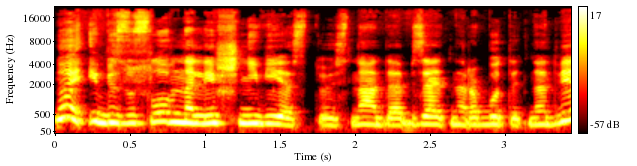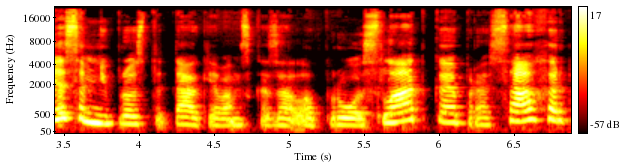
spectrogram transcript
Ну и, безусловно, лишний вес. То есть надо обязательно работать над весом, не просто так я вам сказала про сладкое, про сахар.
